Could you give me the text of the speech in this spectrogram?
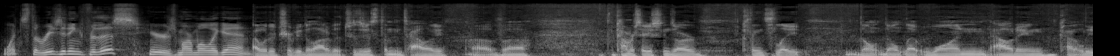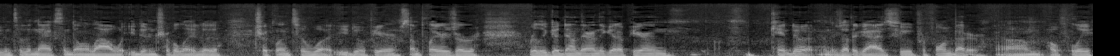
What's the reasoning for this? Here's Marmol again. I would attribute a lot of it to just the mentality of uh, the conversations are clean slate. Don't don't let one outing kind of lead into the next, and don't allow what you did in AAA to trickle into what you do up here. Some players are really good down there, and they get up here and can't do it. And there's other guys who perform better. Um, hopefully,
